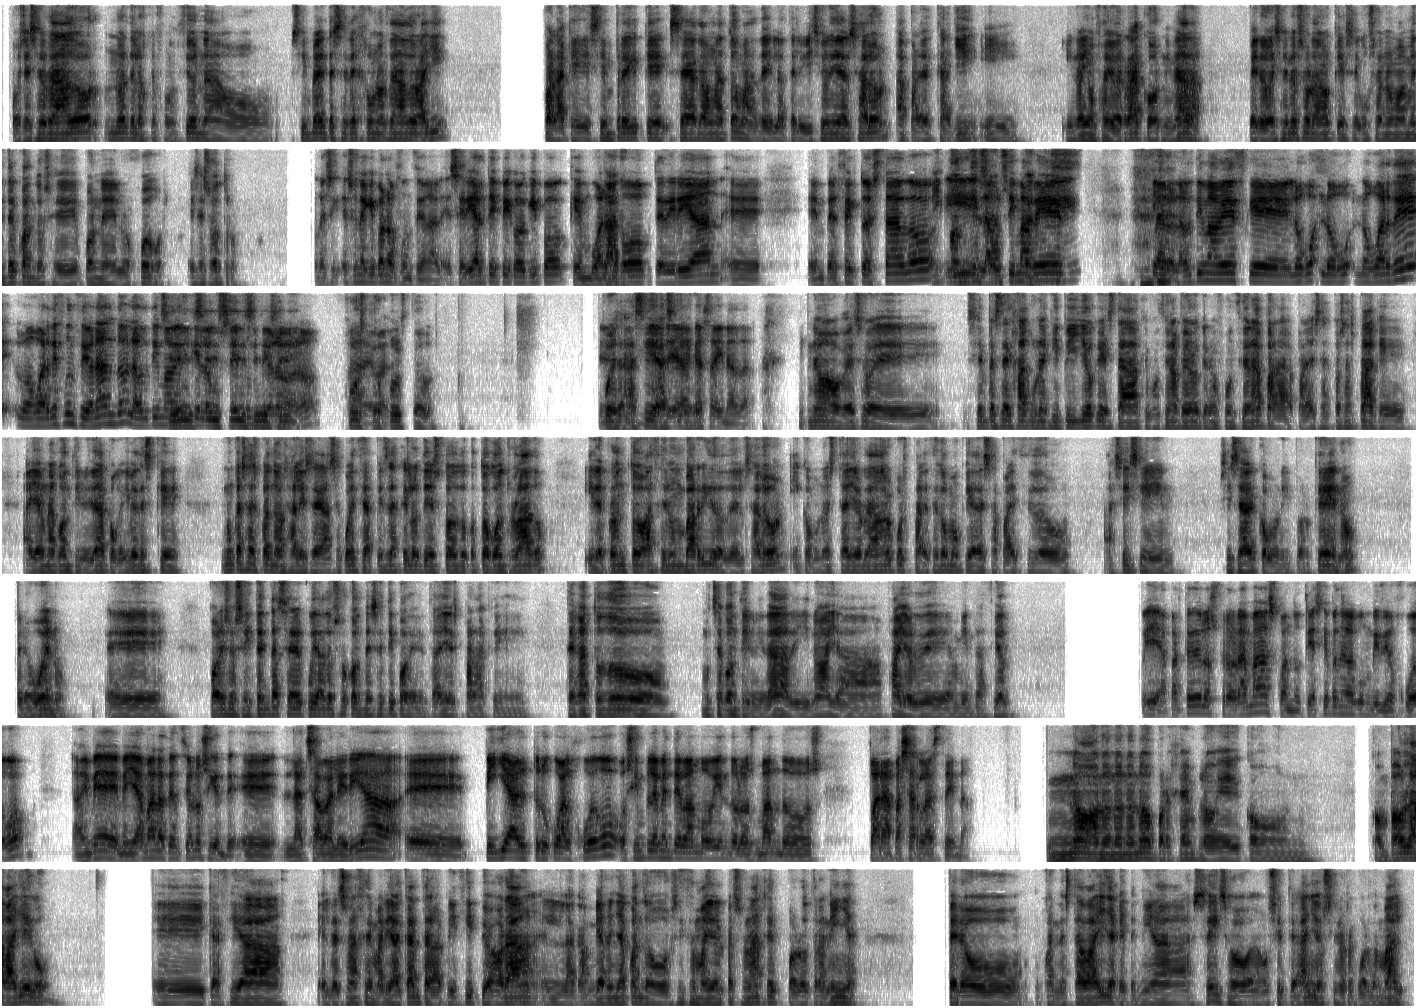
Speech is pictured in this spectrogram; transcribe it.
Pues ese ordenador no es de los que funciona o simplemente se deja un ordenador allí para que siempre que se haga una toma de la televisión y del salón aparezca allí y, no haya un fallo de récord ni nada. Pero ese no es el ordenador que se usa normalmente cuando se pone los juegos. Ese es otro. Es un equipo no funcional. Sería el típico equipo que en Wallapop te dirían eh, en perfecto estado y, la última vez. Claro, la última vez que lo, guardé, lo guardé funcionando, la última vez que lo usé funcionó, ¿no? Justo, justo. Pues así, así. A casa y nada. No, eso, eh, siempre se deja algún equipillo que está, que funciona peor o que no funciona para, para, esas cosas, para que haya una continuidad, porque hay veces que nunca sabes cuándo va a salir la secuencia, piensas que lo tienes todo, controlado y de pronto hacen un barrido del salón y como no está ahí ordenador, pues parece como que ha desaparecido así sin, sin saber cómo ni por qué, ¿no? Pero bueno, eh, por eso se intenta ser cuidadoso con ese tipo de detalles para que tenga todo mucha continuidad y no haya fallos de ambientación. Oye, aparte de los programas, cuando tienes que poner algún videojuego, a mí me, llama la atención lo siguiente, eh, ¿la chavalería eh, pilla el truco al juego o simplemente van moviendo los mandos para pasar la escena? No, no, no, no, no. Por ejemplo, eh, con, con Paula Gallego, que hacía el personaje de María Alcántara al principio. Ahora la cambiaron ya cuando se hizo mayor el personaje por otra niña. Pero cuando estaba ella, que tenía seis o, siete años, si no recuerdo mal.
